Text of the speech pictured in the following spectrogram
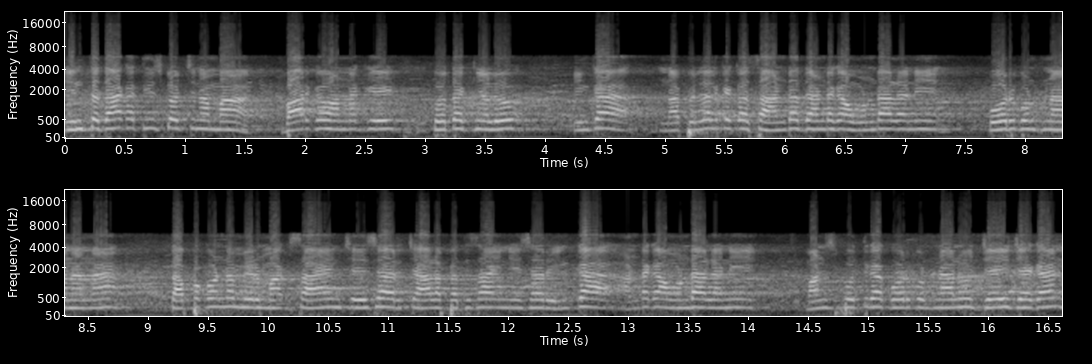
ఇంత దాకా తీసుకొచ్చిన మా భార్గవ్ అన్నకి కృతజ్ఞలు. ఇంకా నా పిల్లలకి కాస్త అండదండగా ఉండాలని కోరుకుంటున్నానన్నా. తప్పకుండా మీరు మాకు సాయం చేశారు చాలా పెద్ద సాయం చేశారు. ఇంకా అండగా ఉండాలని మనస్ఫూర్తిగా కోరుకుంటున్నాను. జై జగన్.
